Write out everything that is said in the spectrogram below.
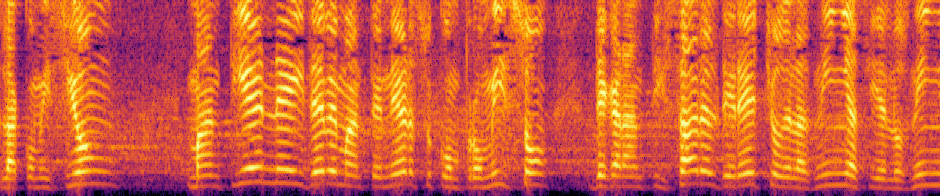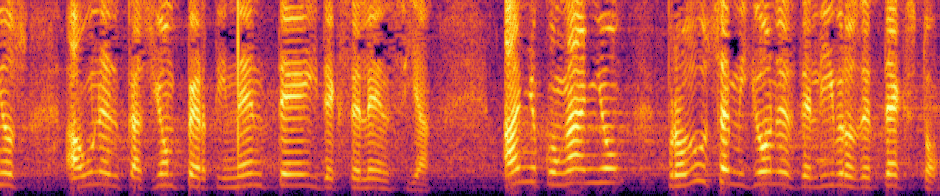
La Comisión mantiene y debe mantener su compromiso de garantizar el derecho de las niñas y de los niños a una educación pertinente y de excelencia. Año con año produce millones de libros de texto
